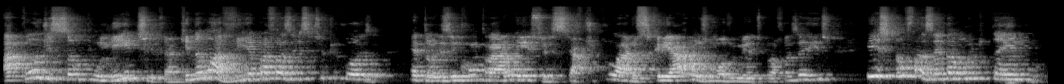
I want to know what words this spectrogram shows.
a condição política que não havia para fazer esse tipo de coisa. Então eles encontraram isso, eles se articularam, eles criaram os movimentos para fazer isso e estão fazendo há muito tempo.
